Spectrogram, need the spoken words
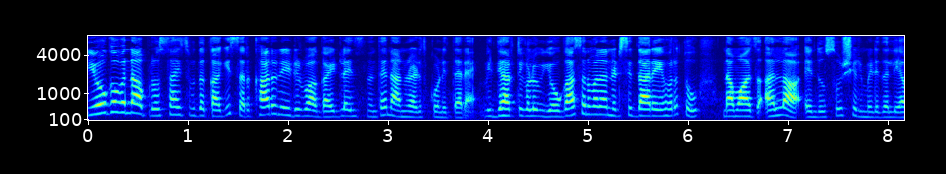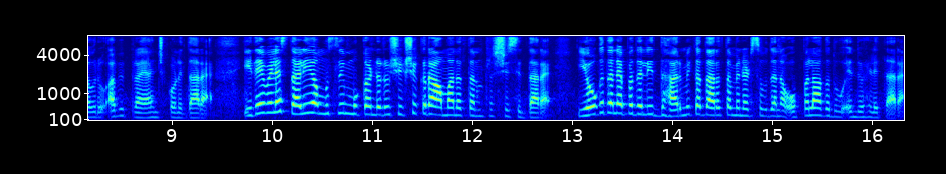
ಯೋಗವನ್ನ ಪ್ರೋತ್ಸಾಹಿಸುವುದಕ್ಕಾಗಿ ಸರ್ಕಾರ ನೀಡಿರುವ ಗೈಡ್ಲೈನ್ಸ್ನಂತೆ ನಾನು ನಡೆದುಕೊಂಡಿದ್ದೇನೆ. ವಿದ್ಯಾರ್ಥಿಗಳು ಯೋಗಾಸನವನ್ನ ನಡೆಸಿದ್ದಾರೆ ಹೊರತು ನಮಾಜ್ ಅಲ್ಲ ಎಂದು ಸೋಷಿಯಲ್ ಮೀಡಿಯಾದಲ್ಲಿ ಅವರು ಅಭಿಪ್ರಾಯ ಹಂಚಿಕೊಂಡಿದ್ದಾರೆ. ಇದೇ ವೇಳೆ ಸ್ಥಳೀಯ ಮುಸ್ಲಿಂ ಮುಖಂಡರು ಶಿಕ್ಷಕರ ಅಮಾನತನ್ನು ಪ್ರಶ್ನಿಸಿದ್ದಾರೆ. ಯೋಗದ ನೆಪದಲ್ಲಿ ಧಾರ್ಮಿಕ ತಾರತಮ್ಯ ನಡೆಸುವುದನ್ನು ಒಪ್ಪಲಾಗದು ಎಂದು ಹೇಳಿದ್ದಾರೆ.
